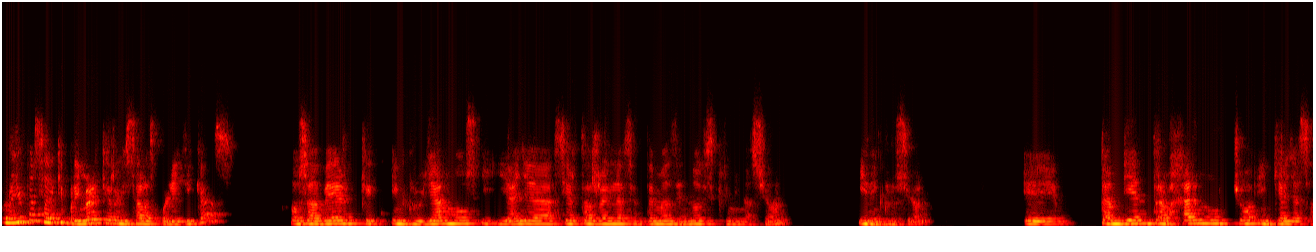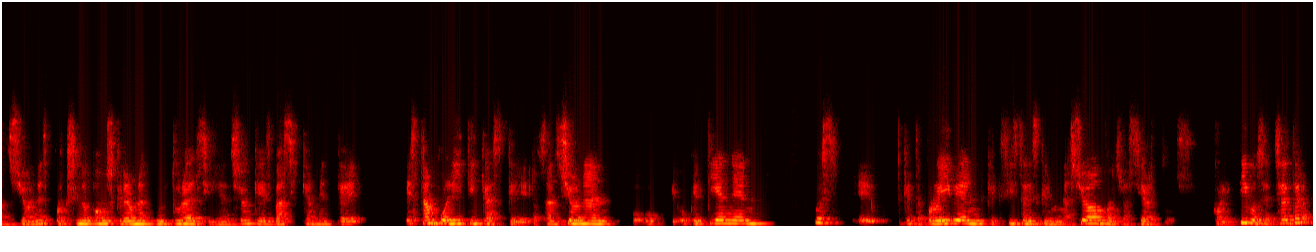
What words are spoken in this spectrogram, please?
Bueno, yo pensaría que primero hay que revisar las políticas, o sea, ver que incluyamos y, y haya ciertas reglas en temas de no discriminación y de inclusión. Eh, también trabajar mucho en que haya sanciones, porque si no podemos crear una cultura del silencio, que es básicamente, están políticas que sancionan o, que tienen, pues, eh, que te prohíben que exista discriminación contra ciertos colectivos, etcétera.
